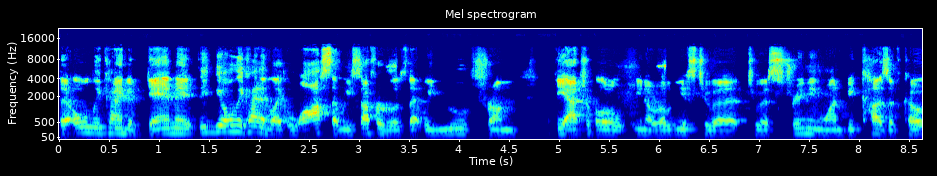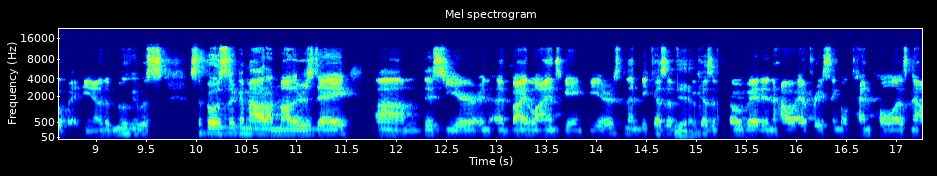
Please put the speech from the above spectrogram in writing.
the only kind of damage the the only kind of like loss that we suffered was that we moved from theatrical you know release to a to a streaming one because of covid you know the movie was supposed to come out on mother's day um, this year in, uh, by lionsgate theaters and then because of Yeah. because of covid and how every single tentpole has now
